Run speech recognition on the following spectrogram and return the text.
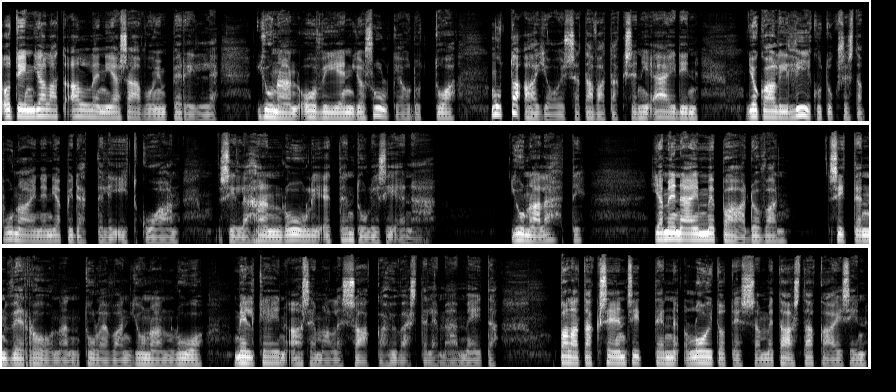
Otin jalat allen ja saavuin perille, junan ovien jo sulkeuduttua, mutta ajoissa tavatakseni äidin, joka oli liikutuksesta punainen ja pidätteli itkuaan, sillä hän luuli, etten tulisi enää. Juna lähti, ja me näimme Paadovan, sitten Veronan tulevan junan luo, melkein asemalle saakka hyvästelemään meitä, palatakseen sitten loitotessamme taas takaisin,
